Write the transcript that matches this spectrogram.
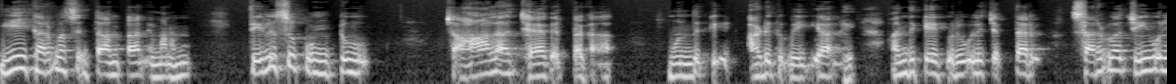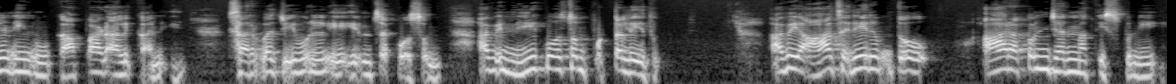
ఈ కర్మ సిద్ధాంతాన్ని మనం తెలుసుకుంటూ చాలా జాగ్రత్తగా ముందుకి అడుగు వెయ్యాలి అందుకే గురువులు చెప్తారు సర్వజీవులని నువ్వు కాపాడాలి కానీ సర్వజీవుల్ని హింస కోసం అవి నీ కోసం పుట్టలేదు. అవి ఆ శరీరంతో ఆ రకం జన్మ తీసుకుని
